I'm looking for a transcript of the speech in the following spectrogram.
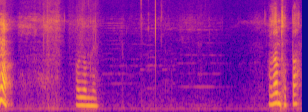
huh. 어이없네. 저 사람 졌다.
